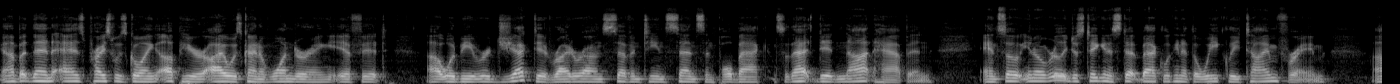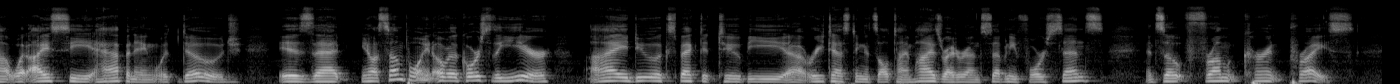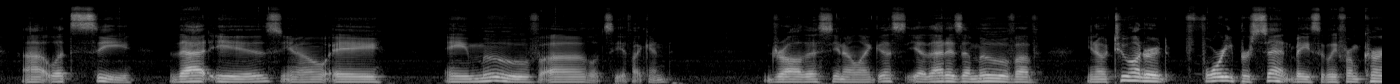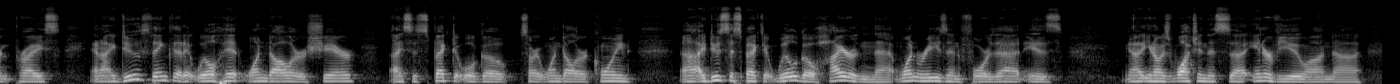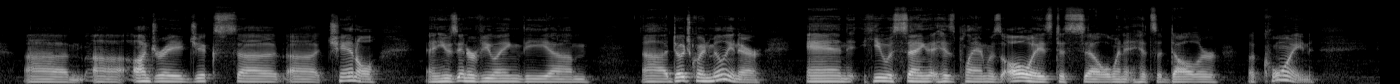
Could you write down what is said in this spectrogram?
Uh, but then as price was going up here, I was kind of wondering if it uh, would be rejected right around 17 cents and pull back. So that did not happen. And so, you know, really just taking a step back, looking at the weekly time frame, uh, what I see happening with Doge is that, you know, at some point over the course of the year, I do expect it to be uh, retesting its all time highs right around 74 cents. And so from current price, uh, let's see, that is, you know, a a move of, let's see if I can draw this, you know, like this. Yeah, that is a move of, you know, 240% basically from current price. And I do think that it will hit $1 a share. I suspect it will go, sorry, $1 a coin. Uh, I do suspect it will go higher than that. One reason for that is, uh, you know, I was watching this uh, interview on uh, um, uh, Andre Jikh's uh, channel, and he was interviewing the um, uh, Dogecoin millionaire, and he was saying that his plan was always to sell when it hits a dollar a coin.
